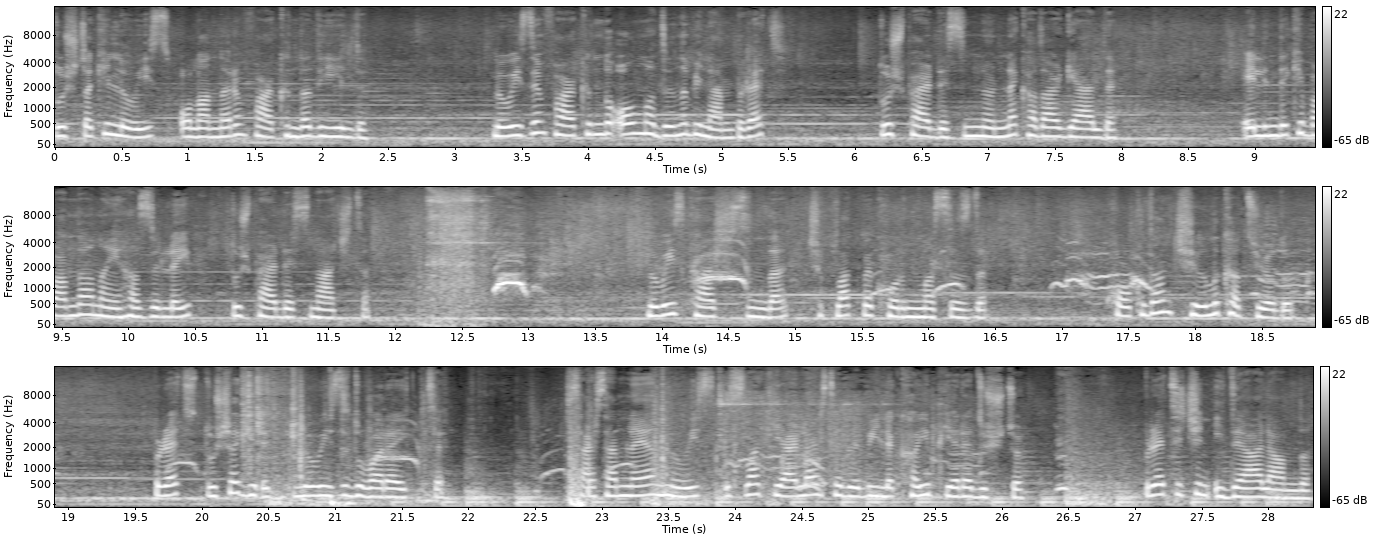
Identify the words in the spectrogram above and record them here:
Duştaki Louise olanların farkında değildi. Louise'in farkında olmadığını bilen Brett, duş perdesinin önüne kadar geldi. Elindeki bandanayı hazırlayıp duş perdesini açtı. Louise karşısında çıplak ve korunmasızdı. Korkudan çığlık atıyordu. Brett duşa girip Louise'i duvara itti. Sersemleyen Louise ıslak yerler sebebiyle kayıp yere düştü. Brett için ideal andı.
